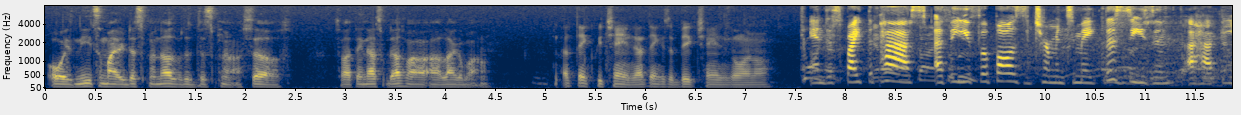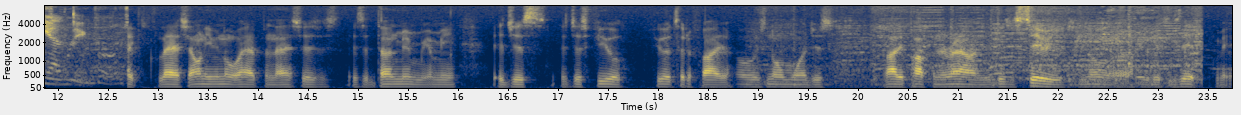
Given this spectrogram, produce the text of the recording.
always need somebody to discipline us, but to discipline ourselves. So I think that's that's what I, I like about him. I think we changed. I think it's a big change going on. And despite the past, FAU football is determined to make this season a happy ending. Like last year, I don't even know what happened last year. It's, just, it's a done memory. I mean, it just it just fuel fuel to the fire. Oh, it's no more just body popping around. This is serious. You know, uh, this is it. I mean,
